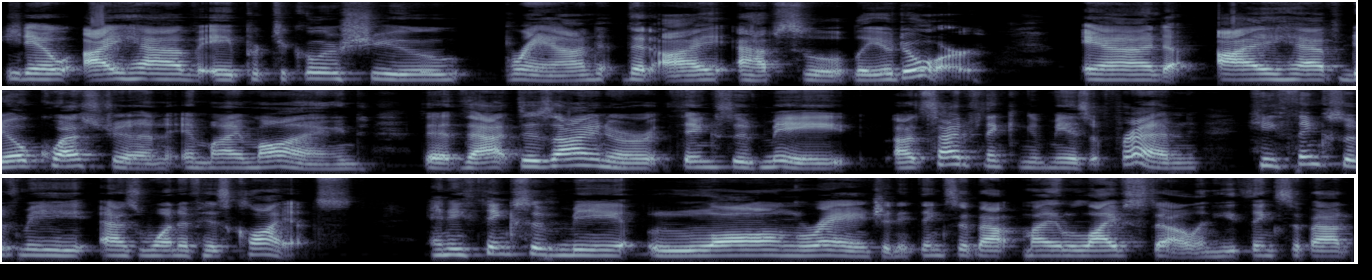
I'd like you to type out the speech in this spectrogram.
you know, I have a particular shoe brand that I absolutely adore. And I have no question in my mind that that designer thinks of me, outside of thinking of me as a friend, he thinks of me as one of his clients and he thinks of me long range and he thinks about my lifestyle and he thinks about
